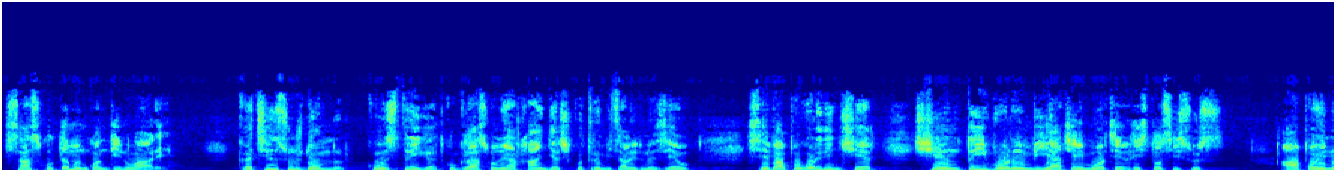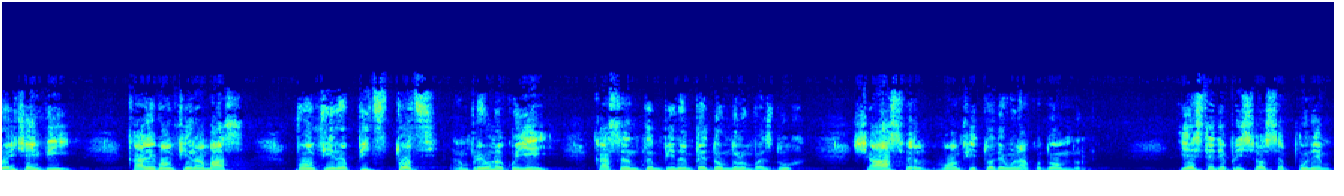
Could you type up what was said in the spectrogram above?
Să ascultăm în continuare. Căci însuși Domnul, cu un strigăt, cu glasul unui arhanghel și cu trâmbița lui Dumnezeu, se va pogori din cer și întâi vor învia cei morți în Hristos Iisus. Apoi noi cei vii, care vom fi rămas, vom fi răpiți toți împreună cu ei, ca să întâmpinăm pe Domnul în văzduh și astfel vom fi totdeauna cu Domnul. Este deprisos să punem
